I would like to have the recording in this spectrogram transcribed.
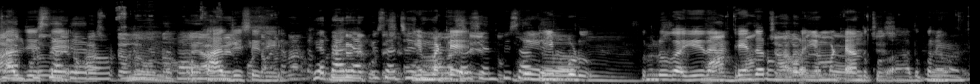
కాల్ చేస్తే కాల్ చేసేది. ఇప్పుడు ఫుల్గా ఏదైనా డేంజర్ ఉన్నా కూడా ఎమ్మంటే అందుకు ఆదుకునేవాడు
